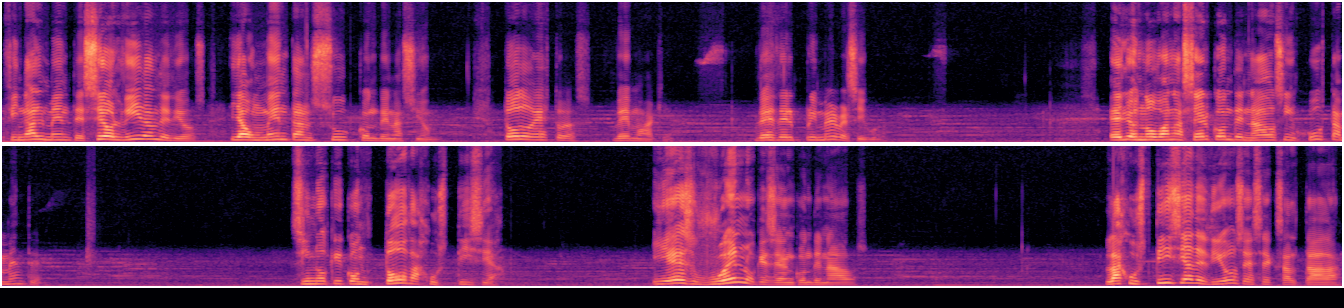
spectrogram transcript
finalmente se olvidan de Dios y aumentan su condenación. Todo esto vemos aquí, desde el primer versículo. Ellos no van a ser condenados injustamente, sino que con toda justicia. Y es bueno que sean condenados. La justicia de Dios es exaltada.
